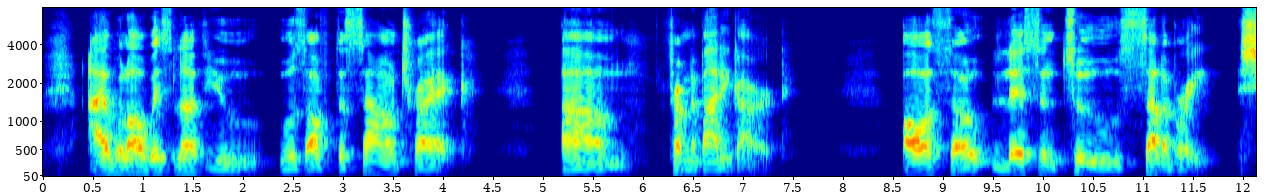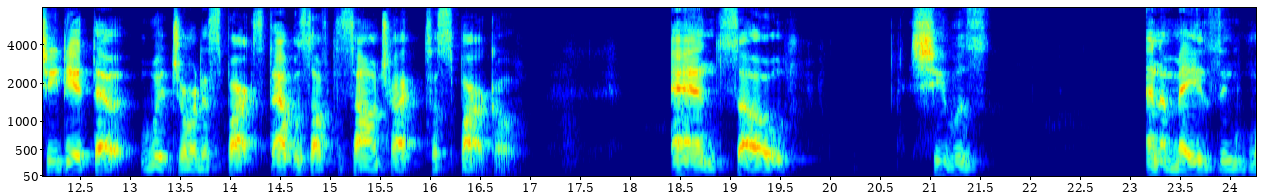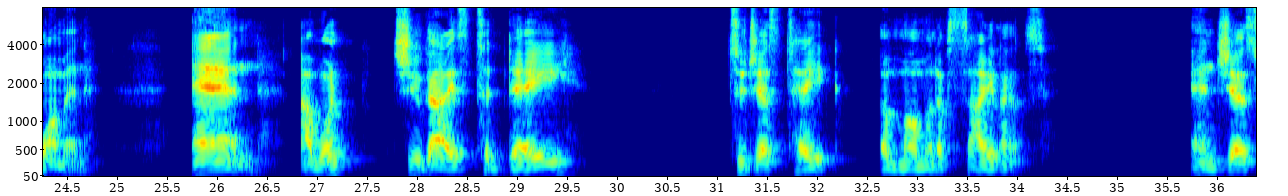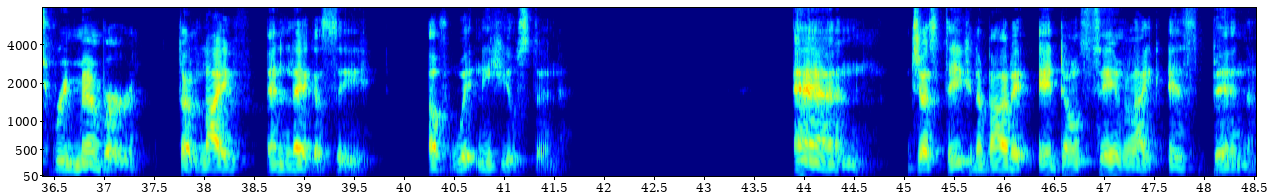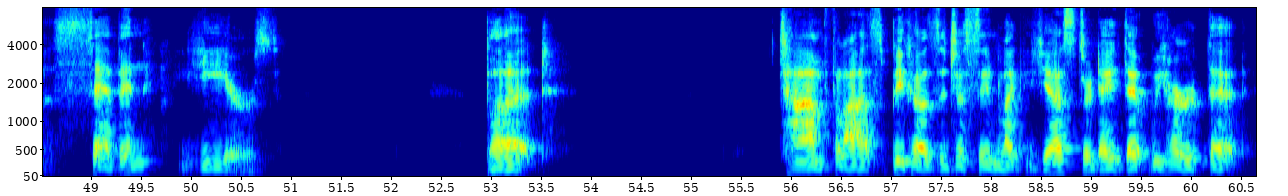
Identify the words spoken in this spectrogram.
I Will Always Love You was off the soundtrack um, from The Bodyguard. Also, listen to Celebrate. She did that with Jordin Sparks. That was off the soundtrack to Sparkle. And so she was an amazing woman. And I want you guys today to just take a moment of silence and just remember the life and legacy of Whitney Houston. And just thinking about it, it don't seem like it's been seven years. But time flies because it just seemed like yesterday that we heard that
